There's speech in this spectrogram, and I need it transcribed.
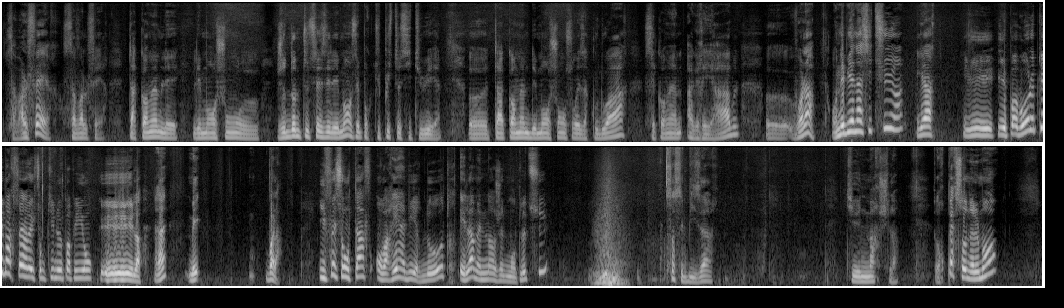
ça va le faire, ça va le faire. Tu as quand même les, manchons. Euh, je te donne tous ces éléments, c'est pour que tu puisses te situer. Hein. Euh, tu as quand même des manchons sur les accoudoirs, c'est quand même agréable. Euh, voilà, on est bien assis dessus. Hein. Regarde, il est, pas beau le petit Marcel avec son petit nœud papillon. Et là, hein Mais voilà, il fait son taf, on va rien dire d'autre. Et là maintenant, je te montre le dessus. Ça c'est bizarre. Tu as une marche là. Alors personnellement,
